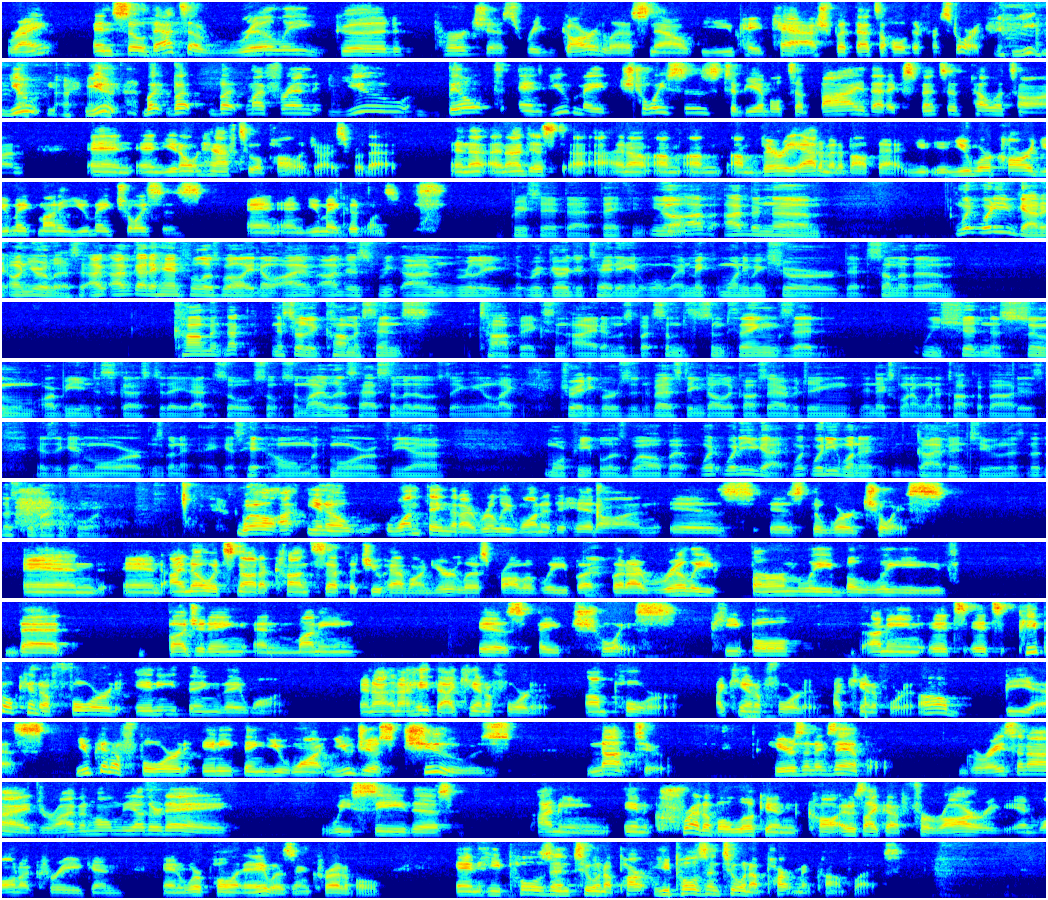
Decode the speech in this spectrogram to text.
Right. And so mm-hmm. that's a really good purchase regardless now you paid cash but that's a whole different story you you you but but but my friend you built and you made choices to be able to buy that expensive peloton and and you don't have to apologize for that and I, and I just uh, and I'm I'm I'm very adamant about that. You you work hard, you make money, you make choices, and and you make good ones. Appreciate that. Thank you. You know, yeah. I've I've been. Um, what, what do you got on your list? I, have got a handful as well. You know, I'm I'm just re, I'm really regurgitating and and make, want to make sure that some of the common, not necessarily common sense topics and items, but some some things that we shouldn't assume are being discussed today. That so so so my list has some of those things, you know, like trading versus investing, dollar cost averaging. The next one I want to talk about is is again more is going to I guess hit home with more of the uh, more people as well. But what what do you got? What what do you want to dive into? Let's let's go back and forth. Well, I, you know, one thing that I really wanted to hit on is is the word choice and and I know it's not a concept that you have on your list probably, but yeah. but I really firmly believe that budgeting and money is a choice. People, I mean, it's it's people can afford anything they want, and I and I hate that. I can't afford it. I'm poor. I can't afford it. I can't afford it. Oh, BS. You can afford anything you want. You just choose not to. Here's an example. Grace and I driving home the other day, we see this I mean, incredible looking car. It was like a Ferrari in Walnut Creek, and and we're pulling. It was incredible. And he pulls into an apart. He pulls into an apartment complex.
